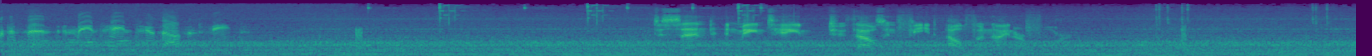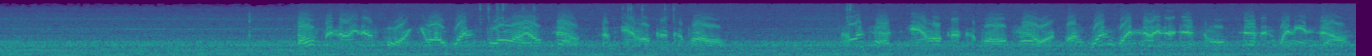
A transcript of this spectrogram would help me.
Alpha Niner 4 descend and maintain 2,000 feet. Descend and maintain 2,000 feet Alpha Niner 4. Alpha Niner 4, you are 1 4 miles south of Amilcar Cabral. Contact Amilcar Cabral Tower on 119 decimal 7 when inbound.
